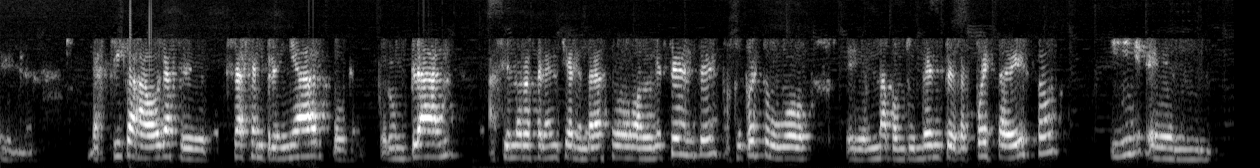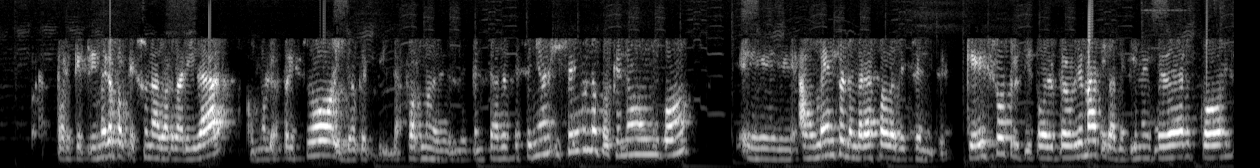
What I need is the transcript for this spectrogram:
eh, las chicas ahora se, hacen premiar por, un plan, haciendo referencia al embarazo adolescente. Por supuesto hubo una contundente respuesta a eso y porque primero porque es una barbaridad, como lo expresó y lo que la forma de, pensar de este señor, y segundo porque no hubo eh, aumento del embarazo adolescente, que es otro tipo de problemática que tiene que ver con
